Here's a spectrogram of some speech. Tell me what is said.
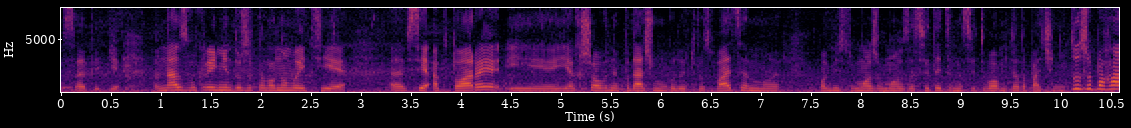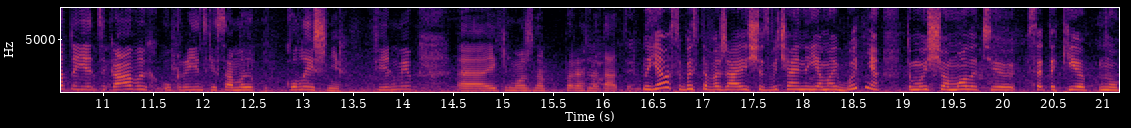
все-таки. В нас в Україні дуже талановиті е, всі актори, і якщо вони подальшому будуть розвиватися, ми повністю можемо засвітитися на світовому телебаченні. Дуже багато є цікавих українських, саме колишніх фільмів, е, які можна переглядати. Ну я особисто вважаю, що звичайно є майбутнє, тому що молодь е, все-таки ну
